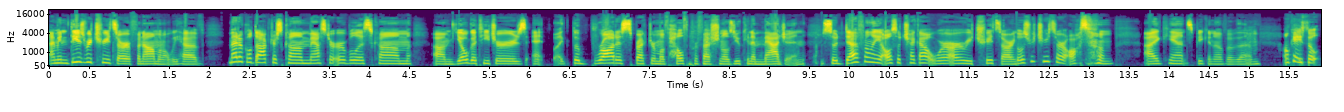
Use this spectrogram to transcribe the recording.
I mean, these retreats are phenomenal. We have medical doctors come, master herbalists come, um, yoga teachers, and like the broadest spectrum of health professionals you can imagine. So definitely also check out where our retreats are. Those retreats are awesome. I can't speak enough of them. Okay, so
